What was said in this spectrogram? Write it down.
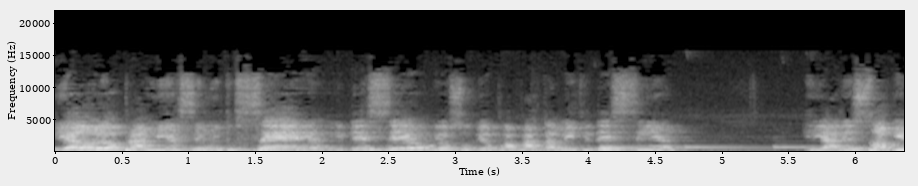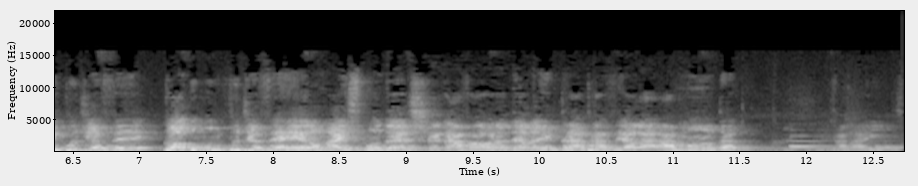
E ela olhou para mim assim muito séria e desceu. Eu subia para o apartamento e descia. E ali só quem podia ver, todo mundo podia ver ela, mas quando ela chegava a hora dela entrar para ver a Amanda, a Laís,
